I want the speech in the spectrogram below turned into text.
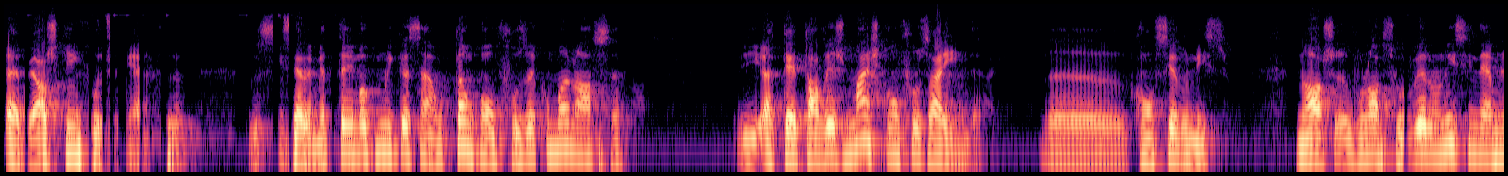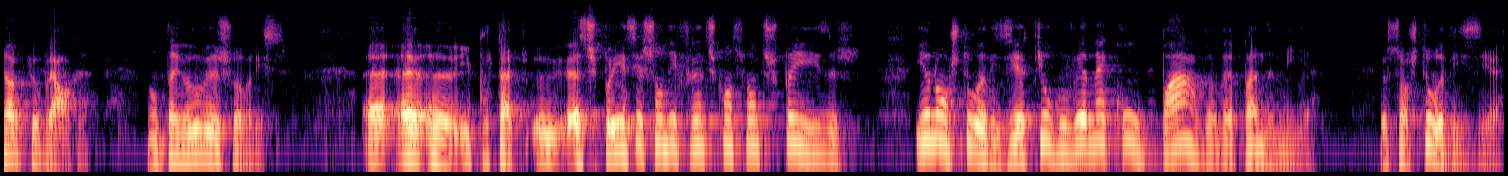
A Bélgica, infelizmente, sinceramente, tem uma comunicação tão confusa como a nossa. E até talvez mais confusa ainda. Uh, concedo nisso. Nós, o nosso governo nisso ainda é melhor que o belga. Não tenho dúvidas sobre isso. Uh, uh, uh, e, portanto, as experiências são diferentes consoante os países. Eu não estou a dizer que o governo é culpado da pandemia. Eu só estou a dizer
